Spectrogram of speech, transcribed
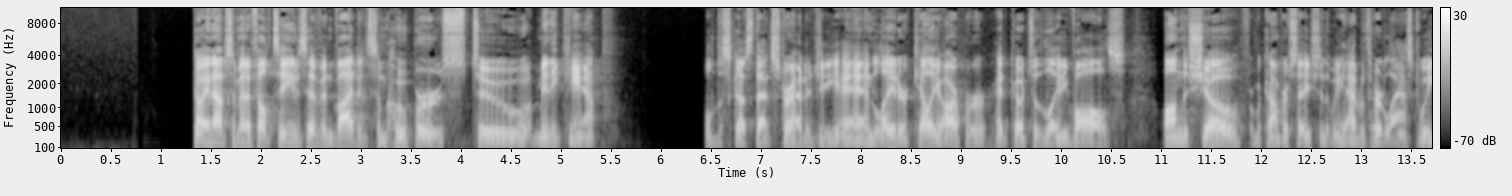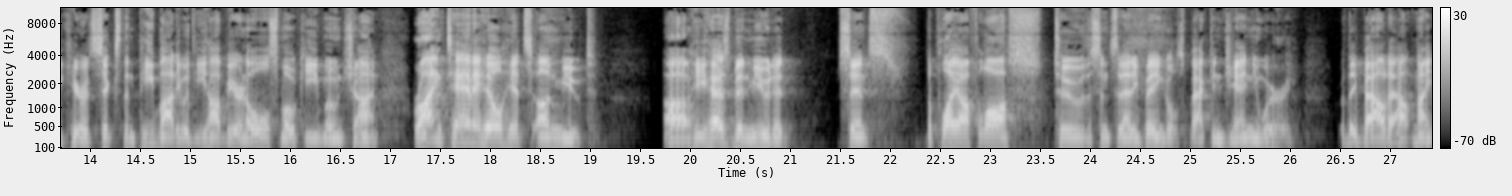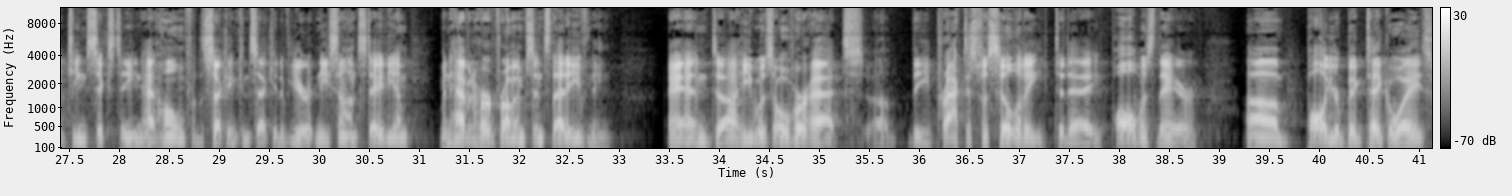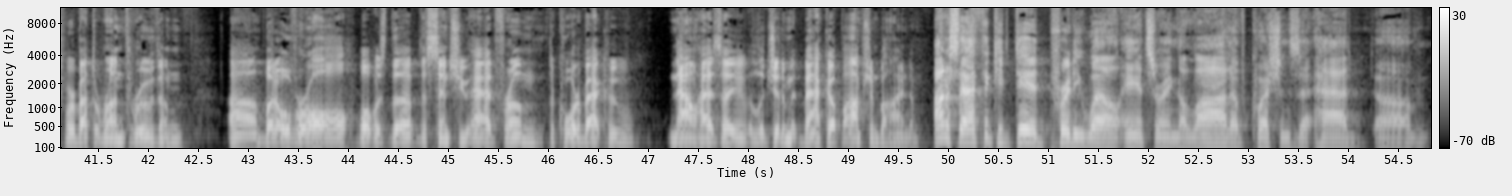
Coming up, some NFL teams have invited some hoopers to minicamp. We'll discuss that strategy. And later, Kellie Harper, head coach of the Lady Vols, on the show from a conversation that we had with her last week here at 6th and Peabody with Yeehaw Beer and Ole Smoky Moonshine. Ryan Tannehill hits unmute. Uh, he has been muted since the playoff loss to the Cincinnati Bengals back in January, where they bowed out 1916 at home for the second consecutive year at Nissan Stadium. Mean, haven't heard from him since that evening. And uh, he was over at uh, the practice facility today. Paul was there. Uh, Paul, your big takeaways. We're about to run through them. Uh, but overall, what was the, the sense you had from the quarterback who now has a legitimate backup option behind him? Honestly, I think he did pretty well answering a lot of questions that had um,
